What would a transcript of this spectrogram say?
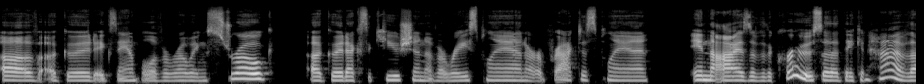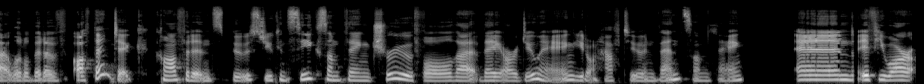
of a good example of a rowing stroke a good execution of a race plan or a practice plan in the eyes of the crew so that they can have that little bit of authentic confidence boost. You can seek something truthful that they are doing. You don't have to invent something. And if you are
